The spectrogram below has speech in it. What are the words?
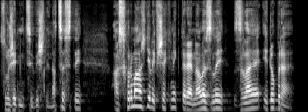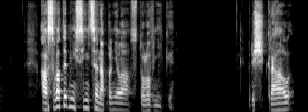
Služebníci vyšli na cesty a schromáždili všechny, které nalezli zlé i dobré. A svatební sínce naplnila stolovníky. Když král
